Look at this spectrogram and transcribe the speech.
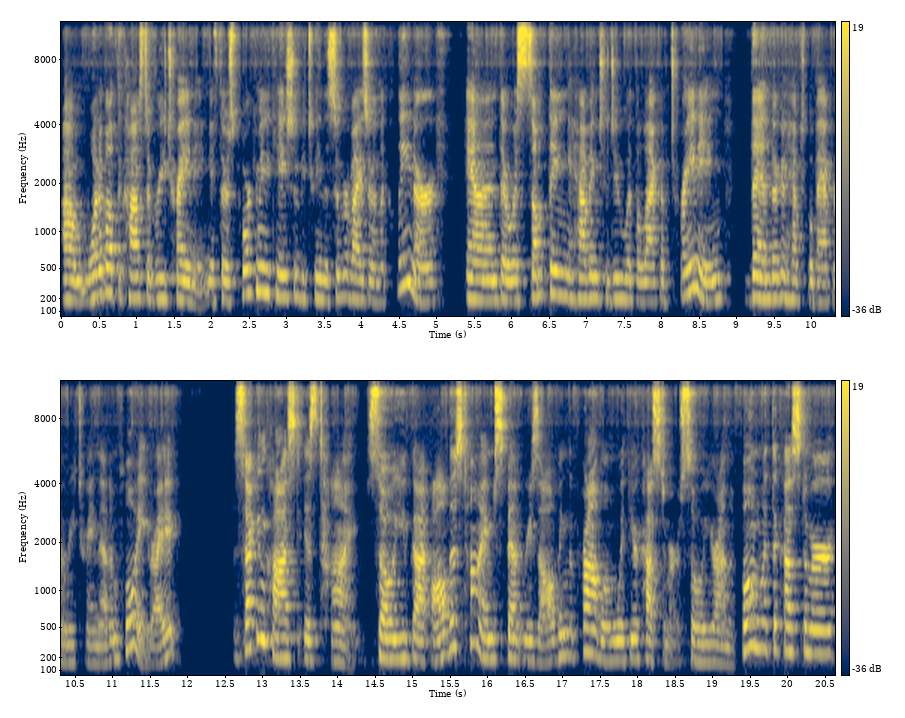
Um, what about the cost of retraining? If there's poor communication between the supervisor and the cleaner, and there was something having to do with the lack of training, then they're going to have to go back and retrain that employee, right? The second cost is time. So you've got all this time spent resolving the problem with your customers. So you're on the phone with the customer,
